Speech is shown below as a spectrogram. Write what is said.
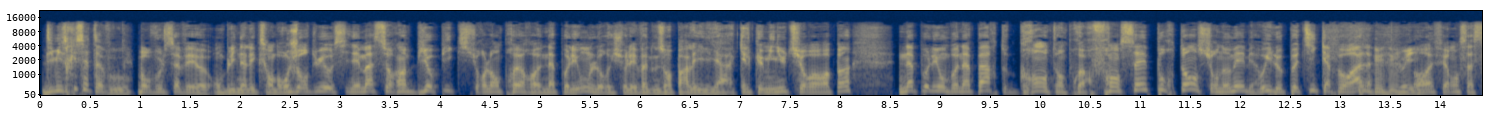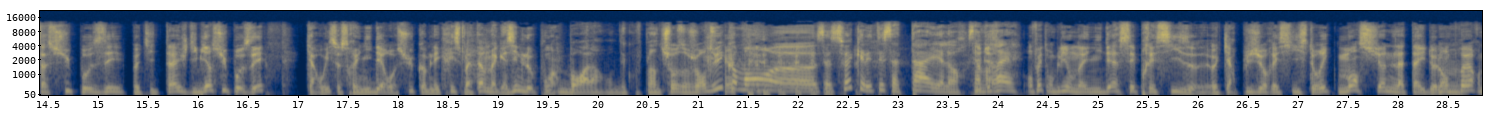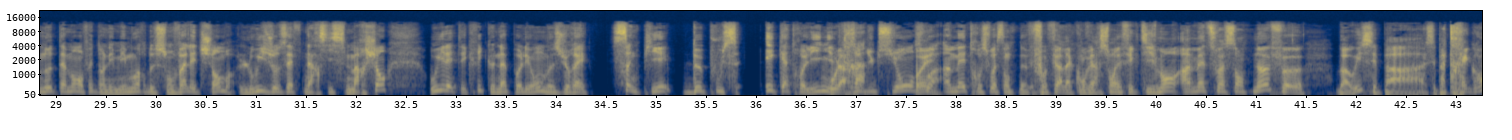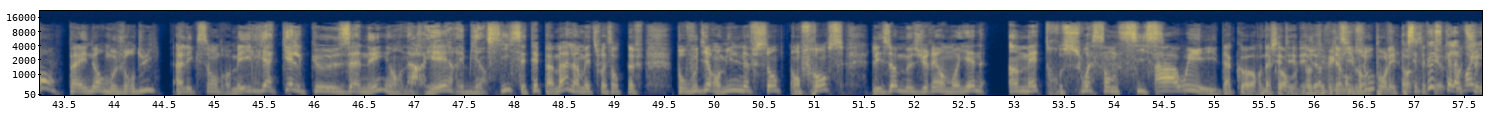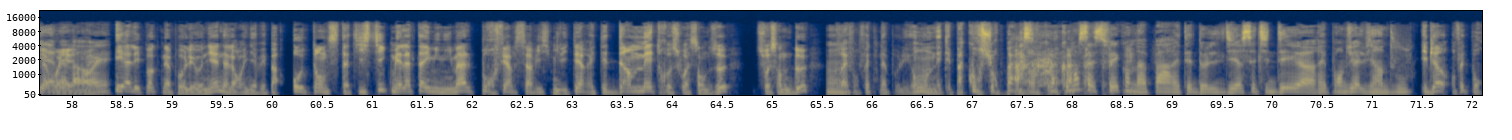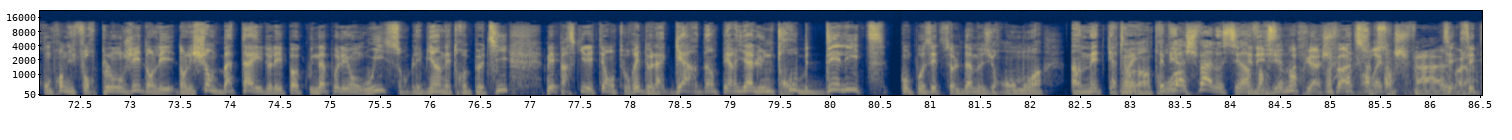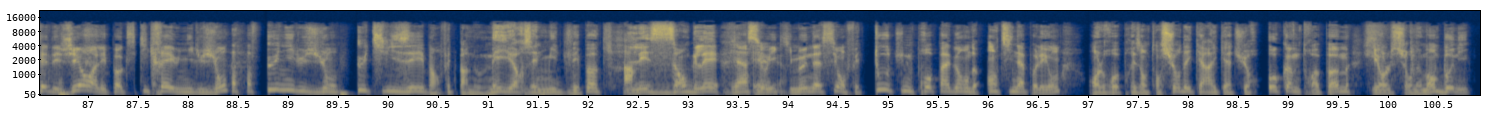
Dimitri, c'est à vous. Bon, vous le savez, euh, Ombline Alexandre, aujourd'hui au cinéma sort un biopic sur l'empereur euh, Napoléon. Laurie Cholet va nous en parler il y a quelques minutes sur Europe 1. Napoléon Bonaparte, grand empereur français, pourtant surnommé, eh bien oui, le petit caporal, Oui. en référence à sa supposée petite taille. Je dis bien supposée, car oui, ce serait une idée reçue, comme l'écrit ce matin le magazine Le Point. Bon, alors on découvre plein de choses aujourd'hui. Comment euh, ça se fait? Quelle était sa taille alors? C'est Eh vrai En fait, on oublie, on a une idée assez précise, car plusieurs récits historiques mentionnent la taille de l'empereur, notamment en fait dans les mémoires de son valet de chambre, Louis-Joseph Narcisse Marchand, où il est écrit que Napoléon mesurait 5 pieds, 2 pouces et 4 lignes. Oula. Traduction, Oui. soit 1m69. Il faut faire la conversion effectivement. 1m69, euh, bah oui, c'est pas, c'est pas très grand. Pas énorme aujourd'hui, Alexandre, mais il y a quelques années en arrière, eh bien si, c'était pas mal 1m69. Pour vous dire, en 1900, en France, les hommes mesuraient en moyenne 1m66. Ah oui, d'accord, Donc d'accord. c'était Donc effectivement, pour l'époque, C'est c'était plus que la moyenne, alors, ouais. ouais. Et à l'époque napoléonienne, alors il n'y avait pas autant de statistiques, mais la taille minimale pour faire le service militaire était d'un mètre 62. 62. Mm. Bref, en fait, Napoléon n'était pas court sur pattes. Comment ça se fait qu'on n'a pas arrêté de le dire Cette idée euh, répandue, elle vient d'où? Eh bien, en fait, pour comprendre, il faut replonger dans les, dans les champs de bataille de l'époque où Napoléon, oui, semblait bien être petit, mais parce qu'il était entouré de la garde impériale, une troupe d'élite composée de soldats mesurant au moins 1m83. Et puis à cheval aussi, hein, C'était des géants. forcément. Et puis à cheval, cheval, voilà. C'était des géants à l'époque, ce qui créait une illusion. Une illusion utilisée ben, en fait, par nos meilleurs ennemis de l'époque, Ah. les Anglais. Bien Et sûr. Eh oui, qui menaçaient, ont fait toute une propagande anti-Napoléon en le représentant sur des caricatures haut comme trois pommes et en le surnommant Bonnie.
